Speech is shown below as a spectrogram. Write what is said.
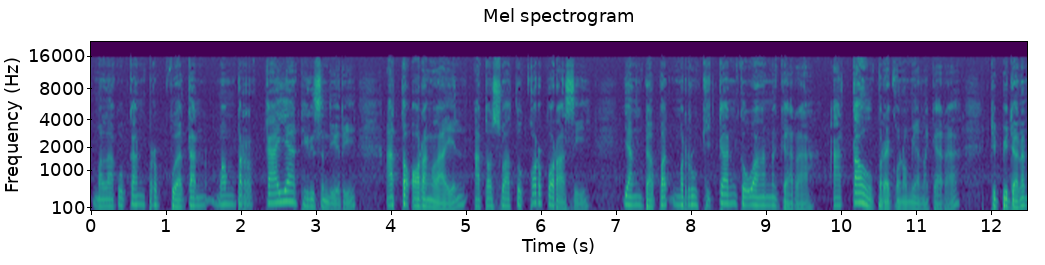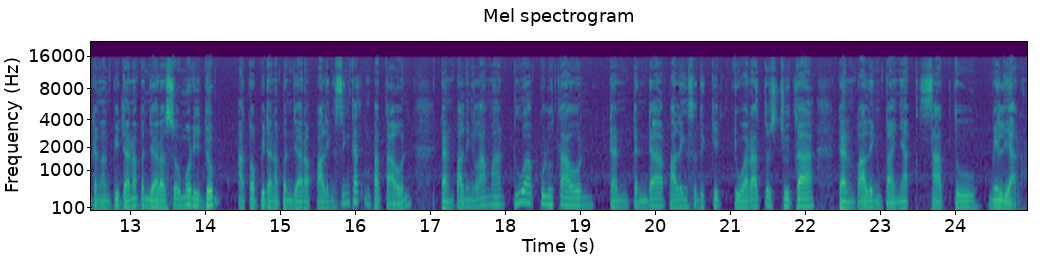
melakukan perbuatan memperkaya diri sendiri atau orang lain atau suatu korporasi yang dapat merugikan keuangan negara atau perekonomian negara dipidana dengan pidana penjara seumur hidup atau pidana penjara paling singkat 4 tahun dan paling lama 20 tahun dan denda paling sedikit 200 juta dan paling banyak 1 miliar.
